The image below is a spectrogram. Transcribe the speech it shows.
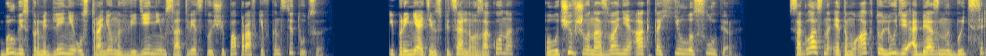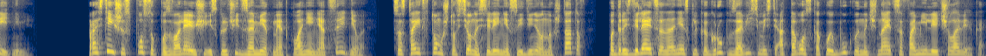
был без промедления устранен введением соответствующей поправки в Конституцию и принятием специального закона получившего название акта Хилла-Слупера. Согласно этому акту, люди обязаны быть средними. Простейший способ, позволяющий исключить заметные отклонения от среднего, состоит в том, что все население Соединенных Штатов подразделяется на несколько групп в зависимости от того, с какой буквы начинается фамилия человека.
